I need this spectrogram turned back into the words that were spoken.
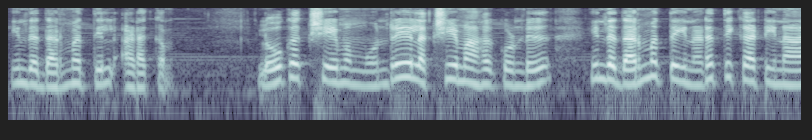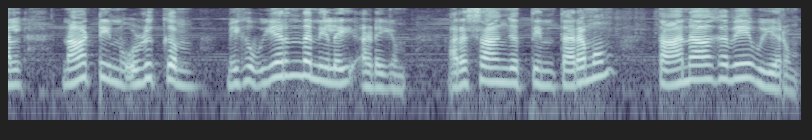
இந்த தர்மத்தில் அடக்கம். லோகக்ஷேமம் ஒன்றே லட்சியமாக கொண்டு இந்த தர்மத்தை நடத்தி காட்டினால் நாட்டின் ஒழுக்கம் மிக உயர்ந்த நிலை அடையும். அரசாங்கத்தின் தரமும் தானாகவே உயரும்.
